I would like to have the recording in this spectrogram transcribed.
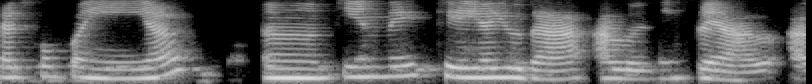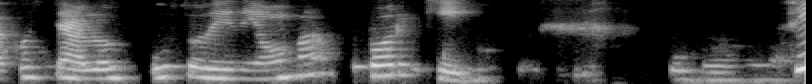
as companhias uh, têm que ajudar a los empregados a costear o curso de idioma, por quê? Si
